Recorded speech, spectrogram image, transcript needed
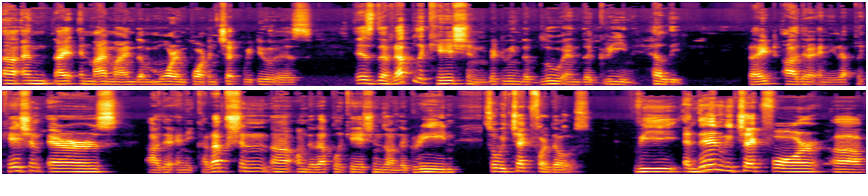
uh, and I, in my mind, the more important check we do is, is the replication between the blue and the green healthy, right? Are there any replication errors? Are there any corruption uh, on the replications on the green? So we check for those we and then we check for uh,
